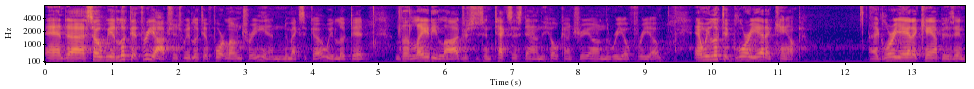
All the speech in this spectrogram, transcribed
And uh, so we had looked at three options. We had looked at Fort Lone Tree in New Mexico. We looked at the Laity Lodge, which is in Texas, down in the hill country on the Rio Frio. And we looked at Glorieta Camp. Uh, Glorieta Camp is in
